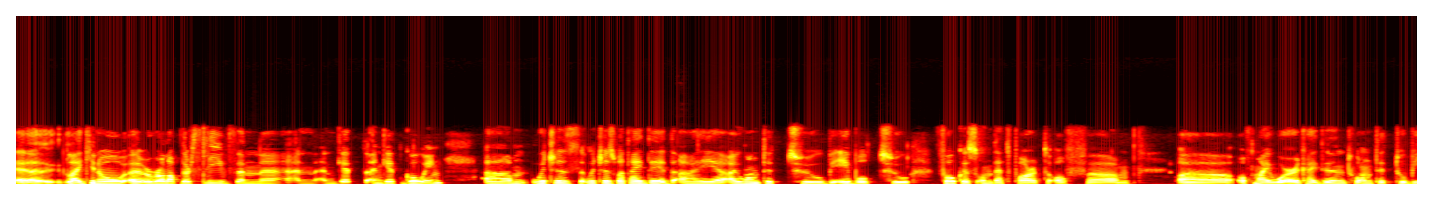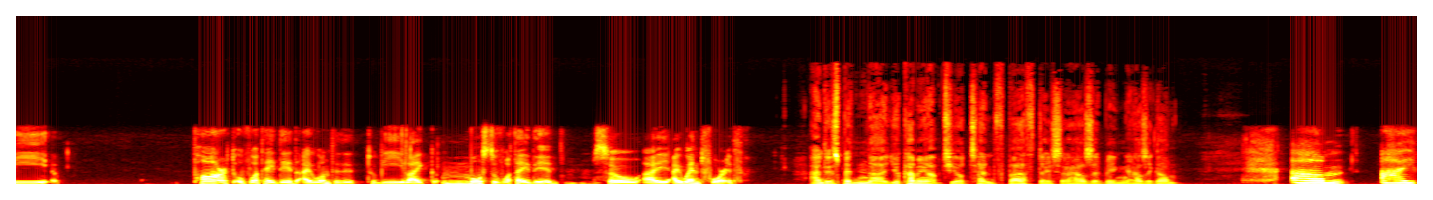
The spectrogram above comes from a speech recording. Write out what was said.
uh, like you know uh, roll up their sleeves and uh, and and get and get going um, which is which is what I did I I wanted to be able to focus on that part of um, uh, of my work. I didn't want it to be part of what I did. I wanted it to be like most of what I did. Mm-hmm. So I, I went for it. And it's been uh, you're coming up to your tenth birthday. So how's it been? How's it gone? Um, I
